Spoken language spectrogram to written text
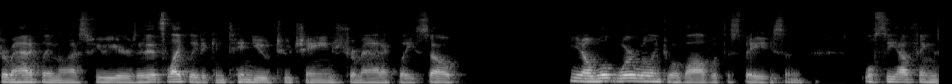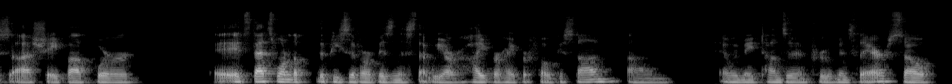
dramatically in the last few years. It's likely to continue to change dramatically. So, you know, we'll, we're willing to evolve with the space, and we'll see how things uh, shape up. We're it's that's one of the, the pieces of our business that we are hyper hyper focused on um, and we made tons of improvements there so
